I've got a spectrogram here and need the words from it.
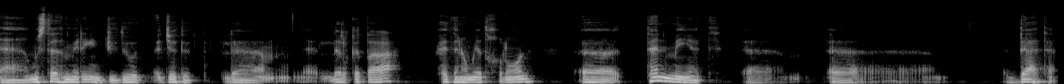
مستثمرين جدد جدد للقطاع بحيث أنهم يدخلون تنمية ال data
